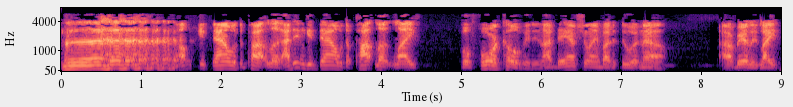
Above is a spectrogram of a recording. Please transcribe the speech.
I'll get down with the potluck. I didn't get down with the potluck life before COVID, and I damn sure ain't about to do it now. I barely like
